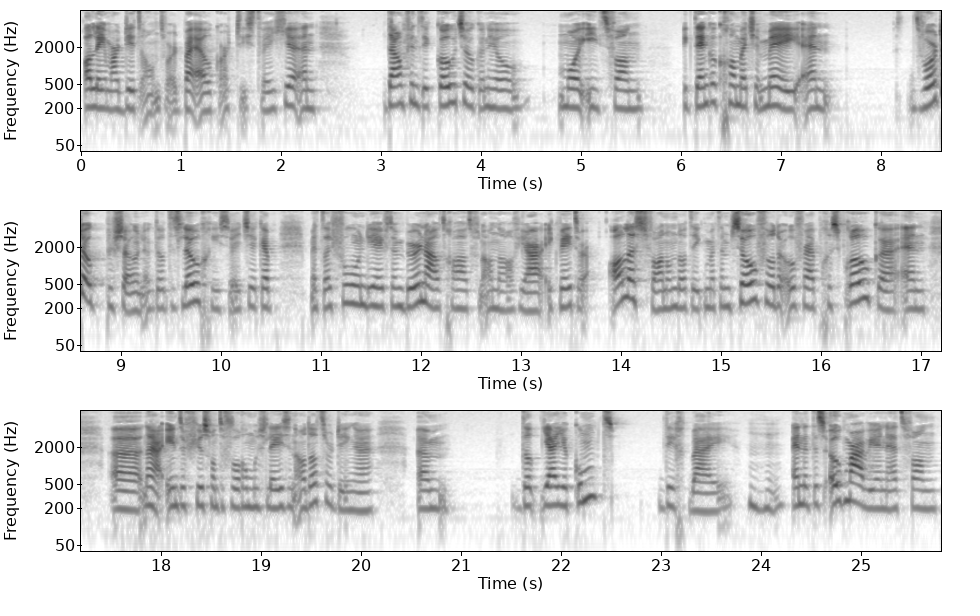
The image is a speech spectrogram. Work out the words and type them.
alleen maar dit antwoord bij elke artiest, weet je? En daarom vind ik coach ook een heel mooi iets van, ik denk ook gewoon met je mee en het wordt ook persoonlijk, dat is logisch, weet je. Ik heb met Typhoon, die heeft een burn-out gehad van anderhalf jaar. Ik weet er alles van, omdat ik met hem zoveel erover heb gesproken. En uh, nou ja, interviews van tevoren moest lezen en al dat soort dingen. Um, dat, ja, je komt dichtbij. Mm -hmm. En het is ook maar weer net van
